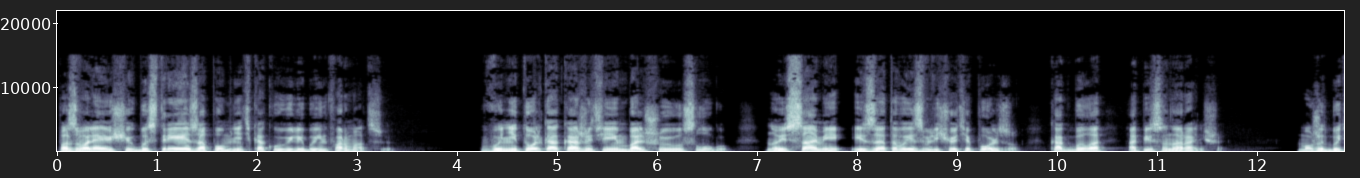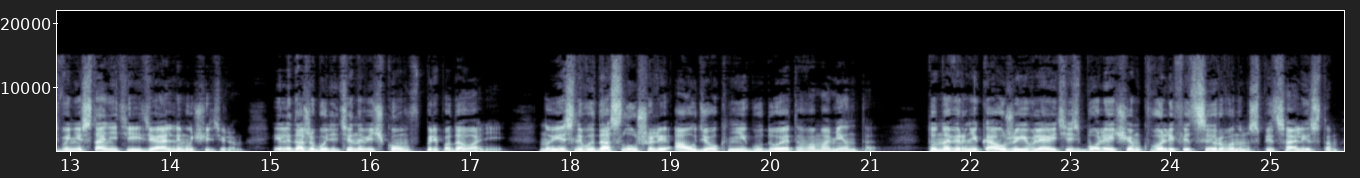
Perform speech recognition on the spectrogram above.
позволяющих быстрее запомнить какую-либо информацию. Вы не только окажете им большую услугу, но и сами из этого извлечете пользу, как было описано раньше. Может быть, вы не станете идеальным учителем или даже будете новичком в преподавании, но если вы дослушали аудиокнигу до этого момента, то наверняка уже являетесь более чем квалифицированным специалистом,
